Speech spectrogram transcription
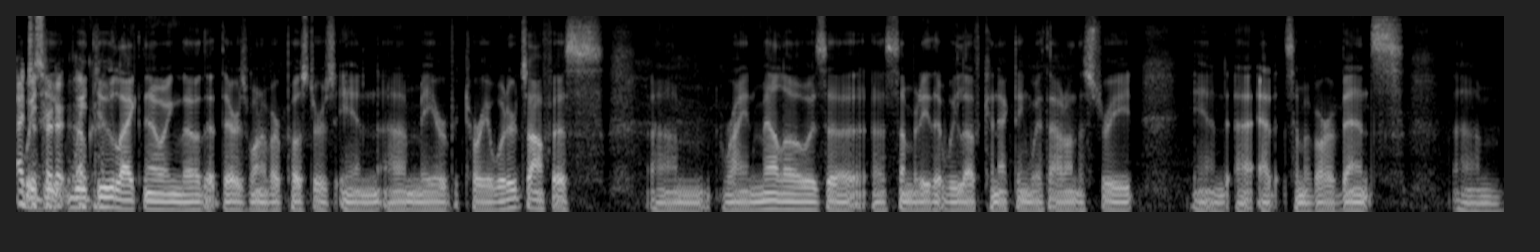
I just we heard do, it. We okay. do like knowing, though, that there's one of our posters in uh, Mayor Victoria Woodard's office. Um, Ryan Mello is a, a somebody that we love connecting with out on the street and uh, at some of our events. Um,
